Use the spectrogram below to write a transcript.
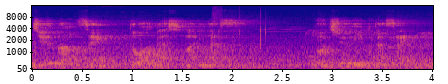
10番線ドアが閉まります。ご注意ください。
